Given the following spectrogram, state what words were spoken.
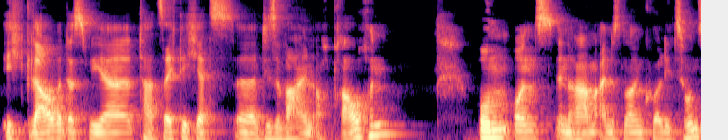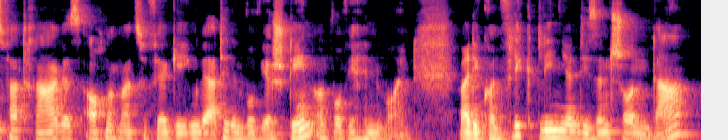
ich glaube, dass wir tatsächlich jetzt äh, diese Wahlen auch brauchen um uns im Rahmen eines neuen Koalitionsvertrages auch nochmal zu vergegenwärtigen, wo wir stehen und wo wir hinwollen. Weil die Konfliktlinien, die sind schon da.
